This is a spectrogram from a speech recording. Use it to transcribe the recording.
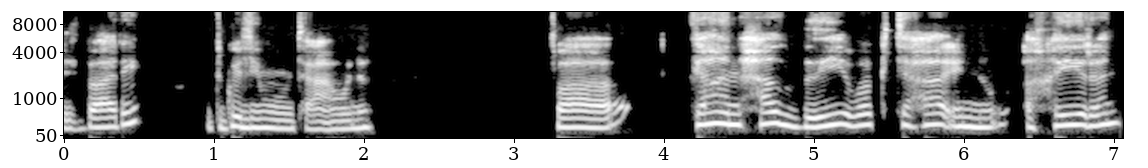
إجباري وتقول لي مو متعاونة. فكان حظي وقتها إنه أخيرا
